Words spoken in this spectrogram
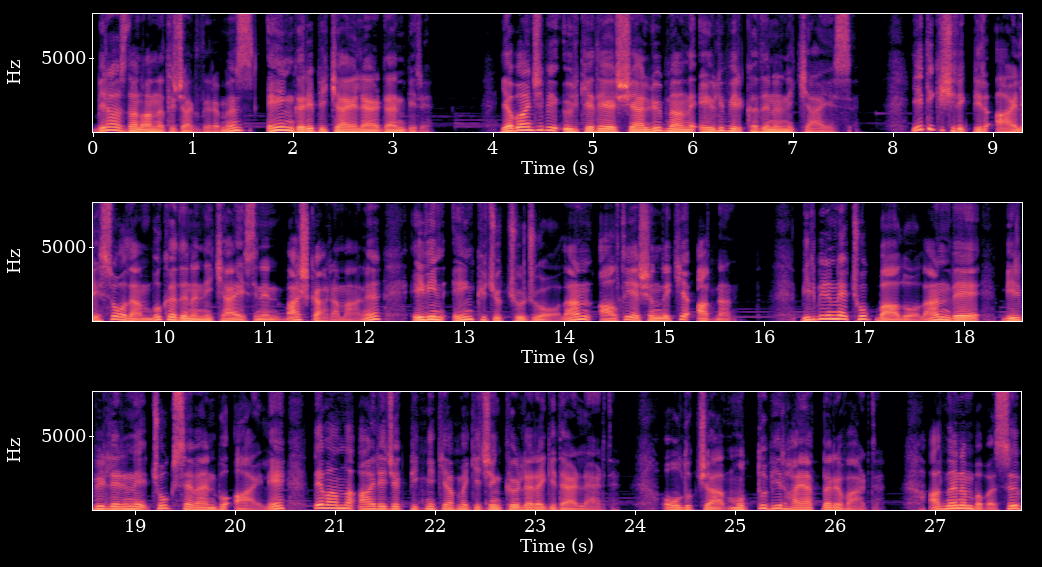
Birazdan anlatacaklarımız en garip hikayelerden biri. Yabancı bir ülkede yaşayan Lübnanlı evli bir kadının hikayesi. 7 kişilik bir ailesi olan bu kadının hikayesinin baş kahramanı evin en küçük çocuğu olan 6 yaşındaki Adnan. Birbirine çok bağlı olan ve birbirlerini çok seven bu aile devamlı ailecek piknik yapmak için kırlara giderlerdi. Oldukça mutlu bir hayatları vardı. Adnan'ın babası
